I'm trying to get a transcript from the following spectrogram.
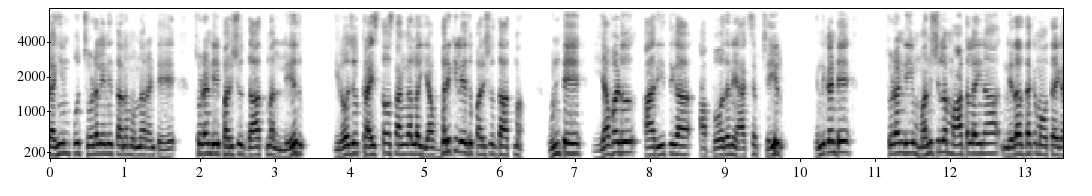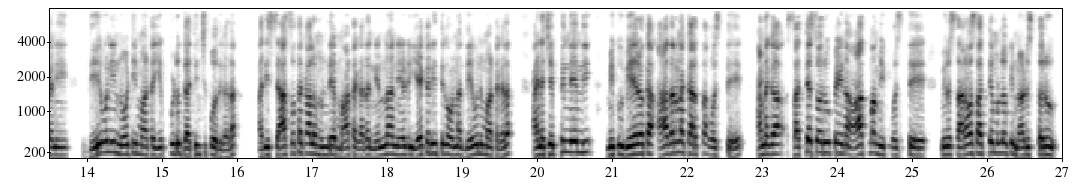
గ్రహింపు చూడలేని తనం ఉన్నారంటే చూడండి పరిశుద్ధాత్మ లేదు. ఈరోజు క్రైస్తవ సంఘంలో ఎవ్వరికీ లేదు పరిశుద్ధాత్మ. ఉంటే ఎవడు ఆ రీతిగా ఆ బోధని యాక్సెప్ట్ చేయరు ఎందుకంటే చూడండి మనుషుల మాటలైనా నిరర్ధకం అవుతాయి కానీ దేవుని నోటి మాట ఎప్పుడు గతించిపోదు కదా? అది శాశ్వత కాలం ఉండే మాట కదా. నిన్న నేడు ఏకరీతిగా ఉన్న దేవుని మాట కదా. ఆయన చెప్పింది ఏంది మీకు వేరొక ఆదరణకర్త వస్తే అనగా సత్యస్వరూపైన ఆత్మ మీకు వస్తే మీరు సర్వసత్యంలోకి నడుస్తారు.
